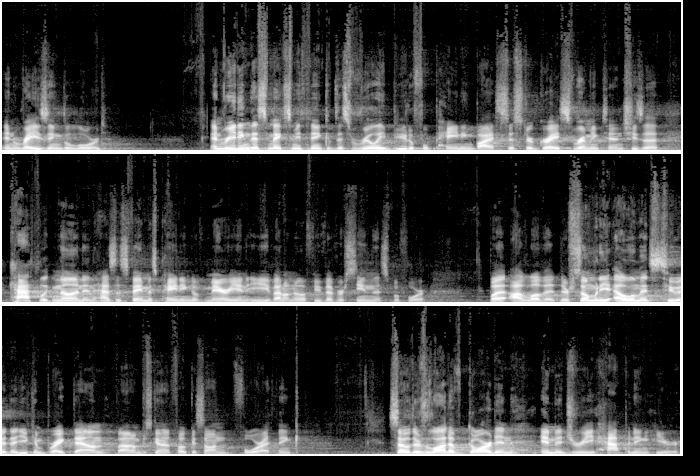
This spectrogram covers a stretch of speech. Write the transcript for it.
in raising the Lord. And reading this makes me think of this really beautiful painting by Sister Grace Remington. She's a Catholic nun and has this famous painting of Mary and Eve. I don't know if you've ever seen this before, but I love it. There's so many elements to it that you can break down, but I'm just going to focus on four, I think. So there's a lot of garden imagery happening here,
